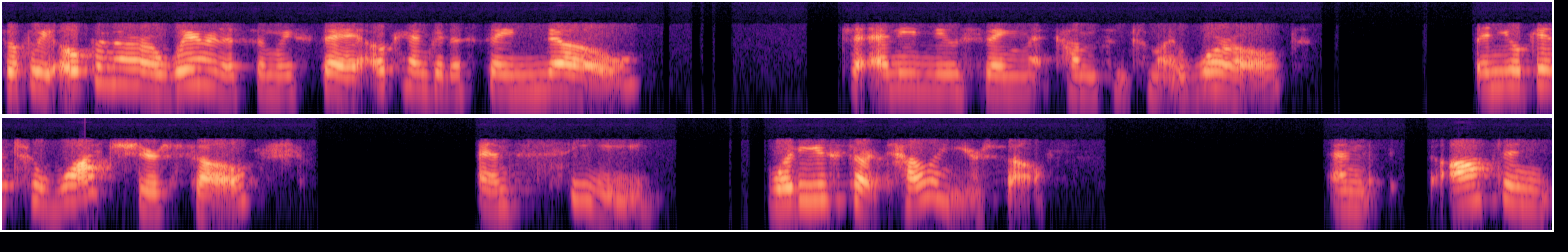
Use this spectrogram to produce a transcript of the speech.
So if we open our awareness and we say, okay, I'm going to say no to any new thing that comes into my world, then you'll get to watch yourself and see what do you start telling yourself. And often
